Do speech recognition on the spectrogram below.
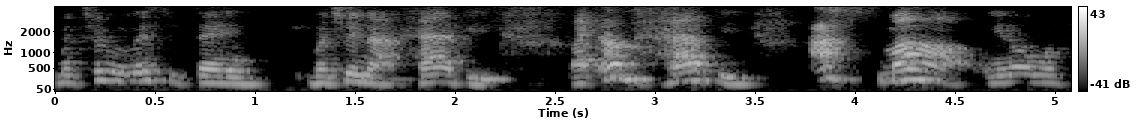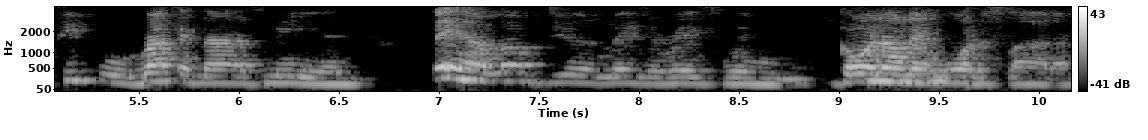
materialistic things, but you're not happy. Like I'm happy. I smile, you know, when people recognize me and man, I loved you in Amazing Race when going down that water slider.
